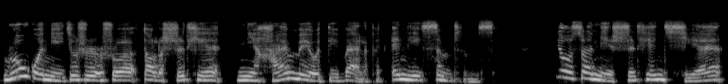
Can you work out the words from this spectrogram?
如果你就是说到了十天，你还没有 develop any symptoms，就算你十天前。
